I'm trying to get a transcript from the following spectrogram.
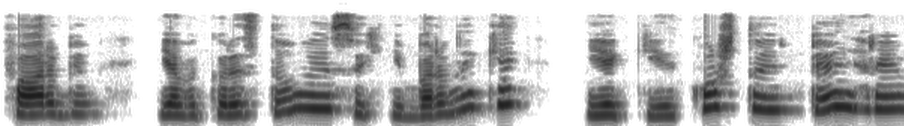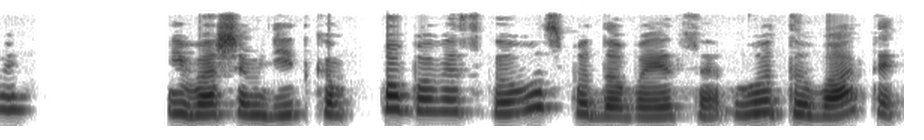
фарбів. Я використовую сухі барвники, які коштують 5 гривень. І вашим діткам обов'язково сподобається готувати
